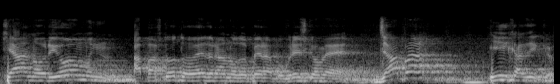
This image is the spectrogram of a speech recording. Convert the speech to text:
και αν οριόμουν από αυτό το έδρανο εδώ πέρα που βρίσκομαι τζάπα ή είχα δίκιο.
